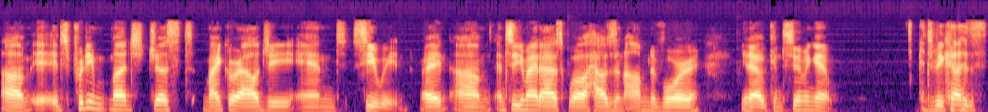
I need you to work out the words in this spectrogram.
um, it, it's pretty much just microalgae and seaweed, right? Um, and so you might ask, well, how's an omnivore, you know, consuming it? It's because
